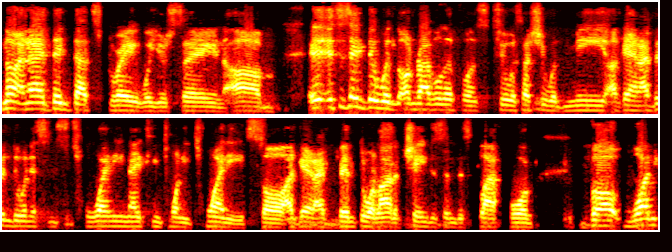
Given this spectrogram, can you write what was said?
No, and I think that's great what you're saying. Um, it, it's the same thing with Unrivaled Influence too, especially with me. Again, I've been doing it since 2019, 2020. So again, I've been through a lot of changes in this platform. But one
